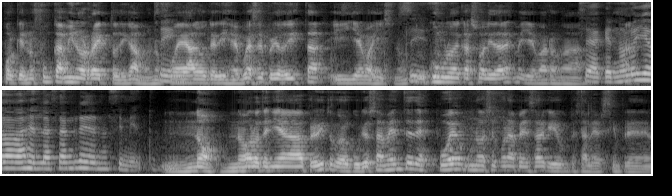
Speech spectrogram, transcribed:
porque no fue un camino recto, digamos, no fue algo que dije, voy a ser periodista y llego allí, ¿no? un cúmulo de casualidades me llevaron a... O sea, que no lo llevabas en la sangre de nacimiento. No, no lo tenía previsto, pero curiosamente después uno se pone a pensar que yo empecé a leer siempre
